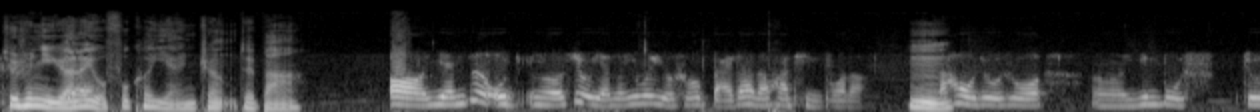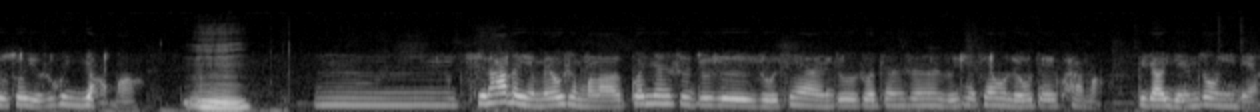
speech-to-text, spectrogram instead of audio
就是你原来有妇科炎症，对吧？哦，炎症我呃是有炎症，因为有时候白带的话挺多的。嗯。然后我就是说，嗯，阴部是就是说有时候会痒嘛。嗯。嗯，其他的也没有什么了，关键是就是乳腺就是说增生、乳腺纤维瘤这一块嘛，比较严重一点。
